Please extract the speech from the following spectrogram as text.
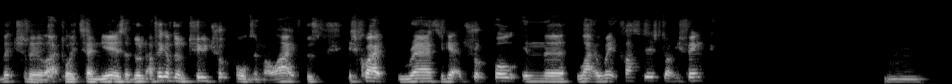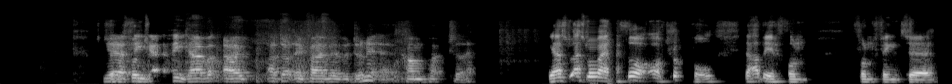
literally like probably ten years. I've done. I think I've done two truck pulls in my life because it's quite rare to get a truck pull in the lighter weight classes, don't you think? Mm. Yeah, I think I think I've I, I don't know if I've ever done it at a comp actually. Yeah, that's, that's why I thought, oh, truck pull, that'll be a fun fun thing to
